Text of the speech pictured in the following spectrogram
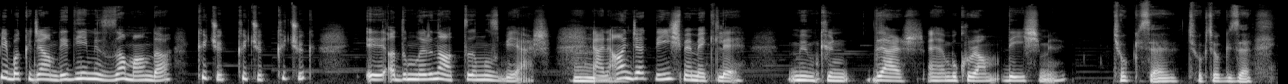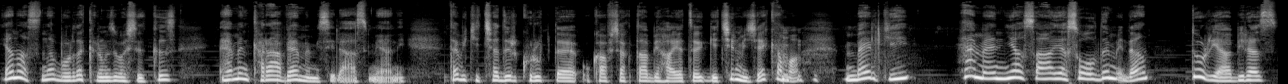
bir bakacağım dediğimiz zaman da küçük küçük küçük e, adımlarını attığımız bir yer. Yani ancak değişmemekle mümkün der e, bu kuram değişimi. Çok güzel, çok çok güzel. Yani aslında burada kırmızı başlıklı kız hemen karar vermemesi lazım yani. Tabii ki çadır kurup da o kavşakta bir hayatı geçirmeyecek ama belki hemen yasa yasa ol demeden dur ya biraz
